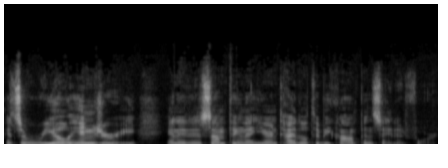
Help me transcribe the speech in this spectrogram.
It's a real injury, and it is something that you're entitled to be compensated for.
